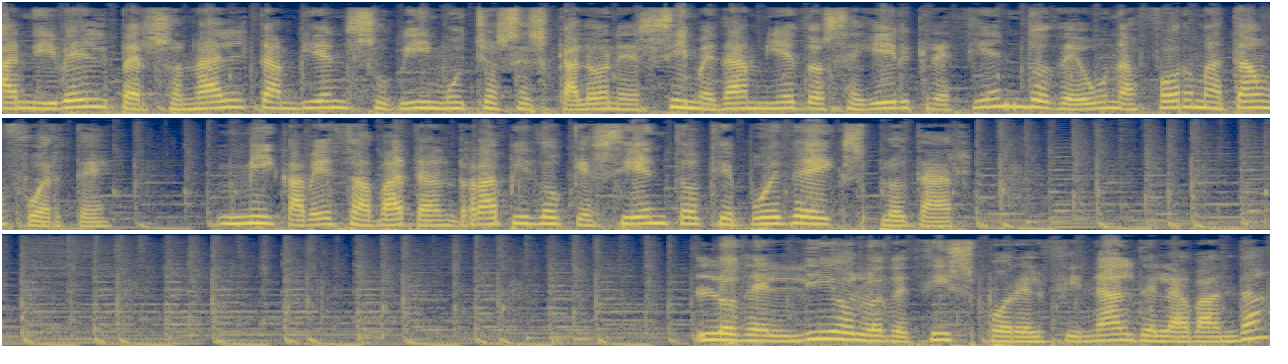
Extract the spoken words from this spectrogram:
A nivel personal también subí muchos escalones y me da miedo seguir creciendo de una forma tan fuerte. Mi cabeza va tan rápido que siento que puede explotar. ¿Lo del lío lo decís por el final de la banda?.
